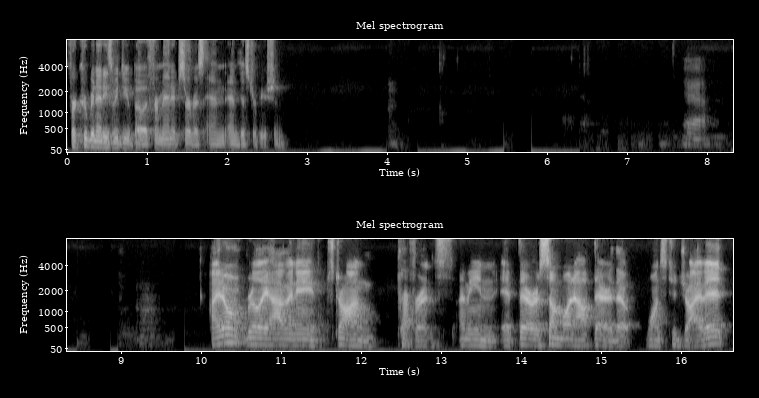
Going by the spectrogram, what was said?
For Kubernetes, we do both for managed service and, and distribution. Yeah. I don't really have any strong preference. I mean, if there is someone out there that wants to drive it,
